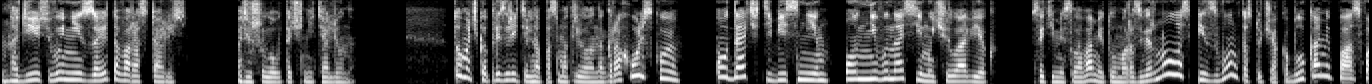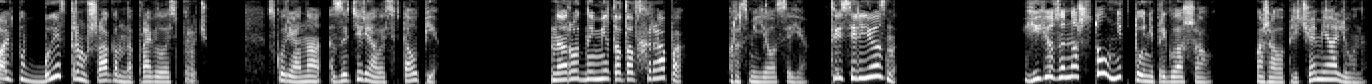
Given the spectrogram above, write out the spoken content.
«Надеюсь, вы не из-за этого расстались?» — решила уточнить Алена. Томочка презрительно посмотрела на Грохольскую. «Удачи тебе с ним, он невыносимый человек». С этими словами Тома развернулась и, звонко стуча каблуками по асфальту, быстрым шагом направилась прочь. Вскоре она затерялась в толпе. «Народный метод от храпа?» — рассмеялся я. «Ты серьезно?» «Ее за наш стол никто не приглашал», — пожала плечами Алена.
